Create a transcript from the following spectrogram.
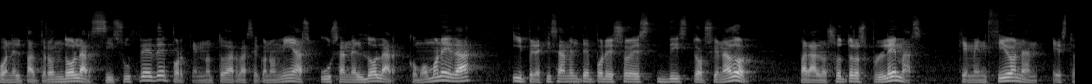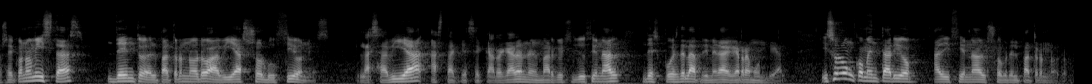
Con el patrón dólar sí sucede, porque no todas las economías usan el dólar como moneda, y precisamente por eso es distorsionador. Para los otros problemas que mencionan estos economistas, dentro del patrón oro había soluciones. Las había hasta que se cargaron el marco institucional después de la Primera Guerra Mundial. Y solo un comentario adicional sobre el patrón oro.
